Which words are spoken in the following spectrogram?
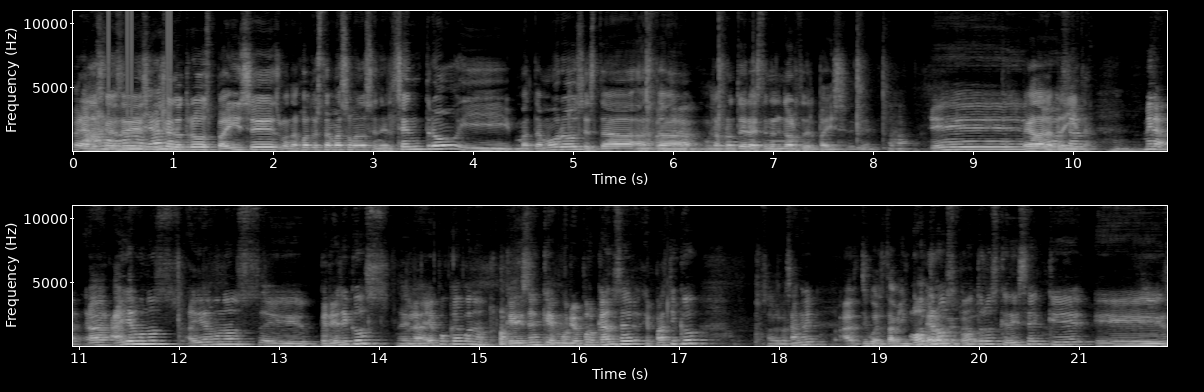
Para los Ah, que no, se escuchan en otros países, Guanajuato está más o menos en el centro y Matamoros está la hasta frontera. la frontera, está en el norte del país. Ajá. Eh, Pegado a la playita. Mira, hay algunos, hay algunos eh, periódicos de la época, bueno, que dicen que murió por cáncer hepático, o sea, de la sangre. Ah, igual está bien culero, Otros, pero- otros que dicen que eh,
